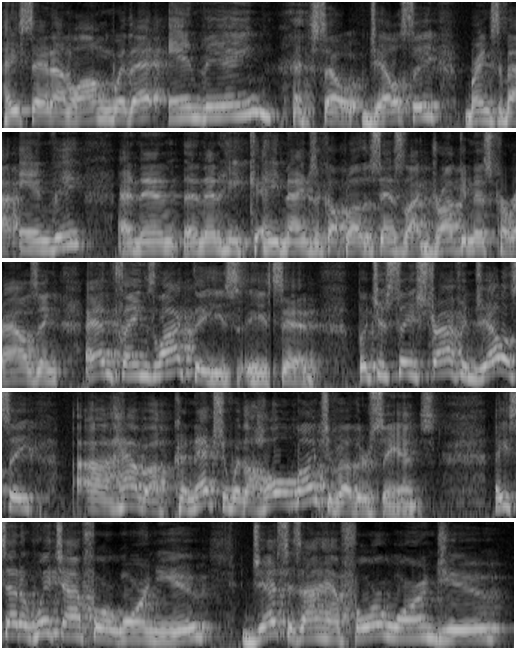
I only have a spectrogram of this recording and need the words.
he said, along with that, envying. so jealousy brings about envy. And then, and then he, he names a couple other sins like drunkenness, carousing, and things like these, he said. But you see, strife and jealousy uh, have a connection with a whole bunch of other sins. He said, Of which I forewarn you, just as I have forewarned you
